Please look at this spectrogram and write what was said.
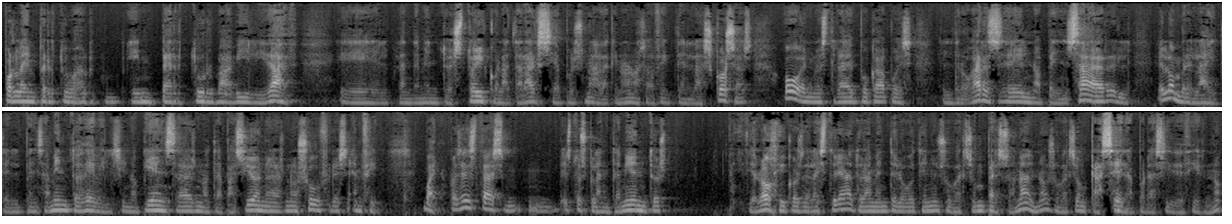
por la imperturbabilidad, el planteamiento estoico, la taraxia, pues nada, que no nos afecten las cosas, o en nuestra época, pues el drogarse, el no pensar, el, el hombre light, el pensamiento débil, si no piensas, no te apasionas, no sufres, en fin. Bueno, pues estas, estos planteamientos ideológicos de la historia, naturalmente luego tienen su versión personal, ¿no? Su versión casera, por así decir, ¿no?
